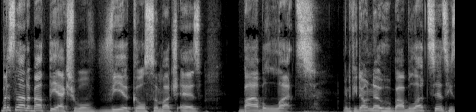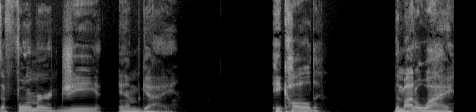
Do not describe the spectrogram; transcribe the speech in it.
But it's not about the actual vehicle so much as Bob Lutz. And if you don't know who Bob Lutz is, he's a former GM guy. He called the Model Y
